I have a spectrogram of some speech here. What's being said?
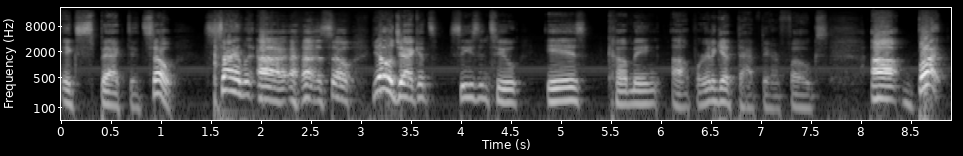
expected. So silent, uh, so Yellowjackets season two is coming up. We're gonna get that there, folks. Uh, but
